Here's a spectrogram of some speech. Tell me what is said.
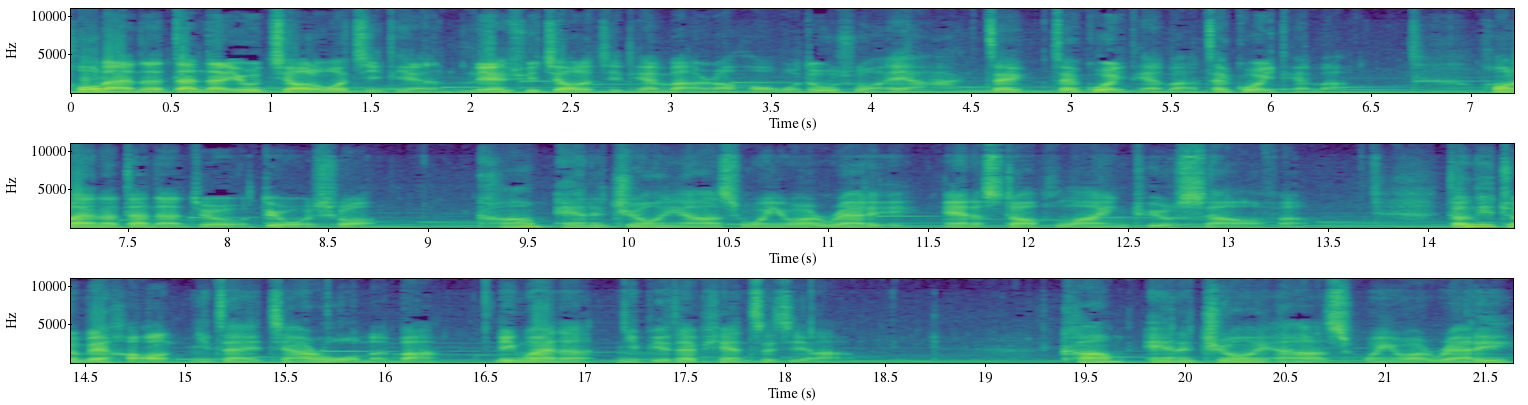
后来呢，蛋蛋又叫了我几天，连续叫了几天吧，然后我都说，哎呀，再再过一天吧，再过一天吧。后来呢，蛋蛋就对我说，Come and join us when you are ready and stop lying to yourself。等你准备好，你再加入我们吧。另外呢，你别再骗自己了。Come and join us when you are ready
